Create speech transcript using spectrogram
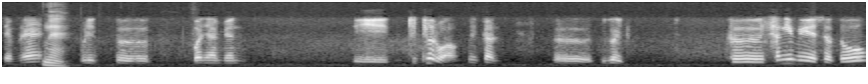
때문에 네. 우리 그 뭐냐면 이 투표로 그러니까 그 이거 그 상임위에서도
